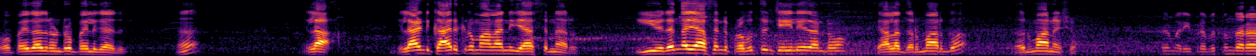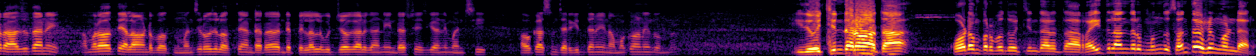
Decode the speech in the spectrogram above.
రూపాయి కాదు రెండు రూపాయలు కాదు. ఇలా. ఇలాంటి కార్యక్రమాలన్నీ చేస్తున్నారు. ఈ విధంగా చేస్తుంటే ప్రభుత్వం చేయలేదంటాం చాలా దుర్మార్గం దుర్మానుషం. సార్ మరి ఈ ప్రభుత్వం ద్వారా రాజధాని అమరావతి ఎలా ఉండబోతుంది? మంచి రోజులు వస్తాయంటారా? అంటే పిల్లల ఉద్యోగాలు కానీ ఇండస్ట్రీస్ కానీ మంచి అవకాశం జరిగిద్దని నమ్మకం అనేది ఉందా? ఇది వచ్చిన తర్వాత కూడం ప్రభుత్వం వచ్చిన తర్వాత రైతులందరూ ముందు సంతోషంగా ఉండారు.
